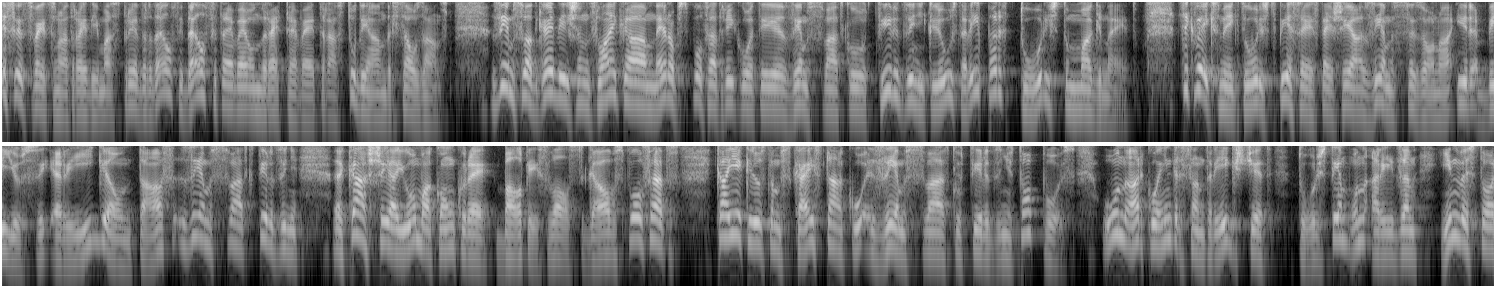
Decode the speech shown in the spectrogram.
Esiet sveicināti raidījumā Spriedra Delfi, Delfi TV un RTV ētrā studijā Andris Zauzāns. Ziemassvētku gaidīšanas laikā Eiropas pilsētā rīkotie Ziemassvētku tirdziņi kļūst arī par turistu magnētu. Cik veiksmīgi turistu piesaistē šajā ziemas sezonā ir bijusi Rīga un tās Ziemassvētku tirdziņi, kā šajā jomā konkurē Baltijas valstu galvaspilsētas, kā iekļūstam skaistāko Ziemassvētku tirdziņu topos un ar ko interesanti Rīga šķiet turistiem un arī dzen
